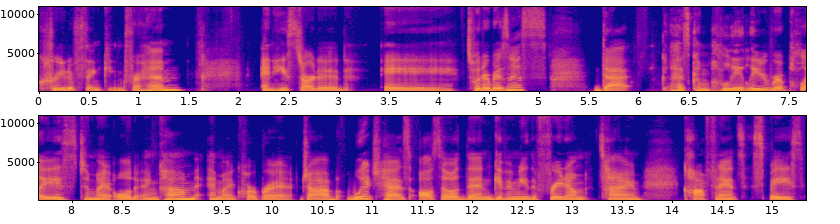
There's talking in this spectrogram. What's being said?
creative thinking for him. And he started a Twitter business that has completely replaced my old income and my corporate job, which has also then given me the freedom, time, confidence, space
